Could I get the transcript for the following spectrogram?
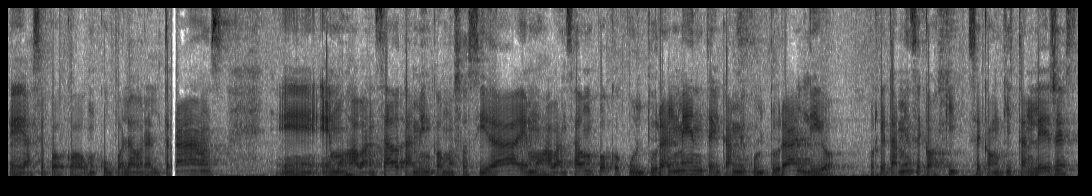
eh, hace poco un cupo laboral trans, eh, hemos avanzado también como sociedad, hemos avanzado un poco culturalmente, el cambio cultural, digo, porque también se, se conquistan leyes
